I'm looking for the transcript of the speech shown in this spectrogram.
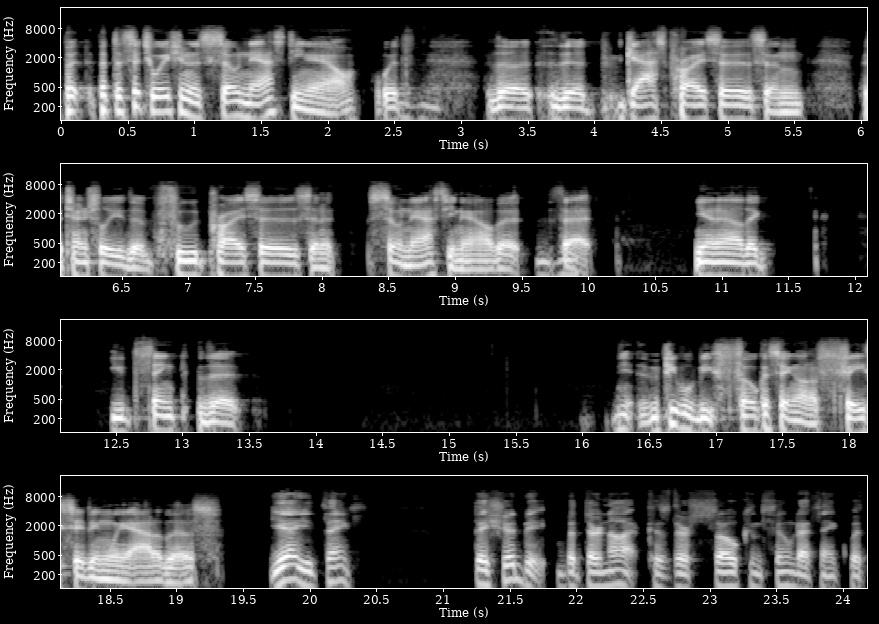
but but the situation is so nasty now with Mhm. the the gas prices and potentially the food prices, and it's so nasty now that Mhm. that you know that you'd think that people would be focusing on a face saving way out of this. yeah, you'd think they should be, but they're not because they're so consumed. I think with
